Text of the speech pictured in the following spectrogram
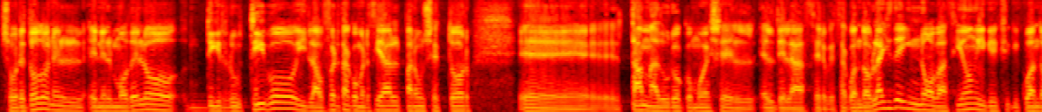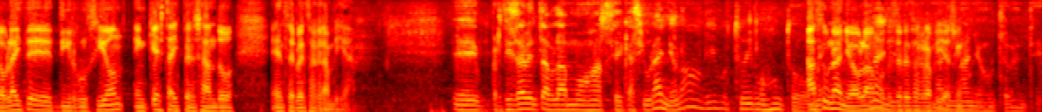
sobre todo en el, en el modelo disruptivo y la oferta comercial para un sector eh, tan maduro como es el, de la cerveza. Cuando habláis de innovación y, y cuando habláis de disrupción, ¿en qué estáis pensando en Cerveza Gran Vía? Eh, precisamente hablamos hace casi un año, ¿no? Estuvimos juntos. Hace un año hablamos de Cerveza Gran Vía, sí. Un año, justamente.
